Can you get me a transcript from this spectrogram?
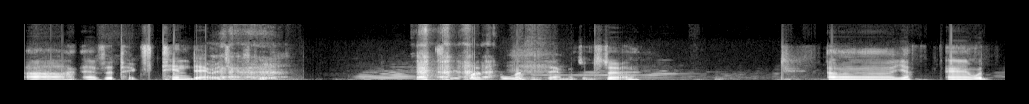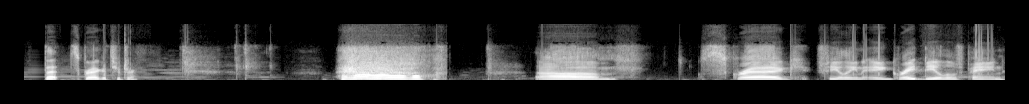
Uh, as it takes ten damage instead. Eleven- Eleven damage instead. Uh, yeah, and with that, Scrag, it's your turn. um, Scrag, feeling a great deal of pain,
